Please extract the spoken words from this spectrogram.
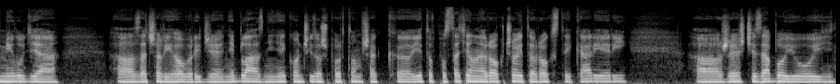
mi ľudia uh, začali hovoriť, že neblázni, nekončí so športom, však uh, je to v podstate len rok, čo je to rok z tej kariéry, uh, že ešte zabojuj,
